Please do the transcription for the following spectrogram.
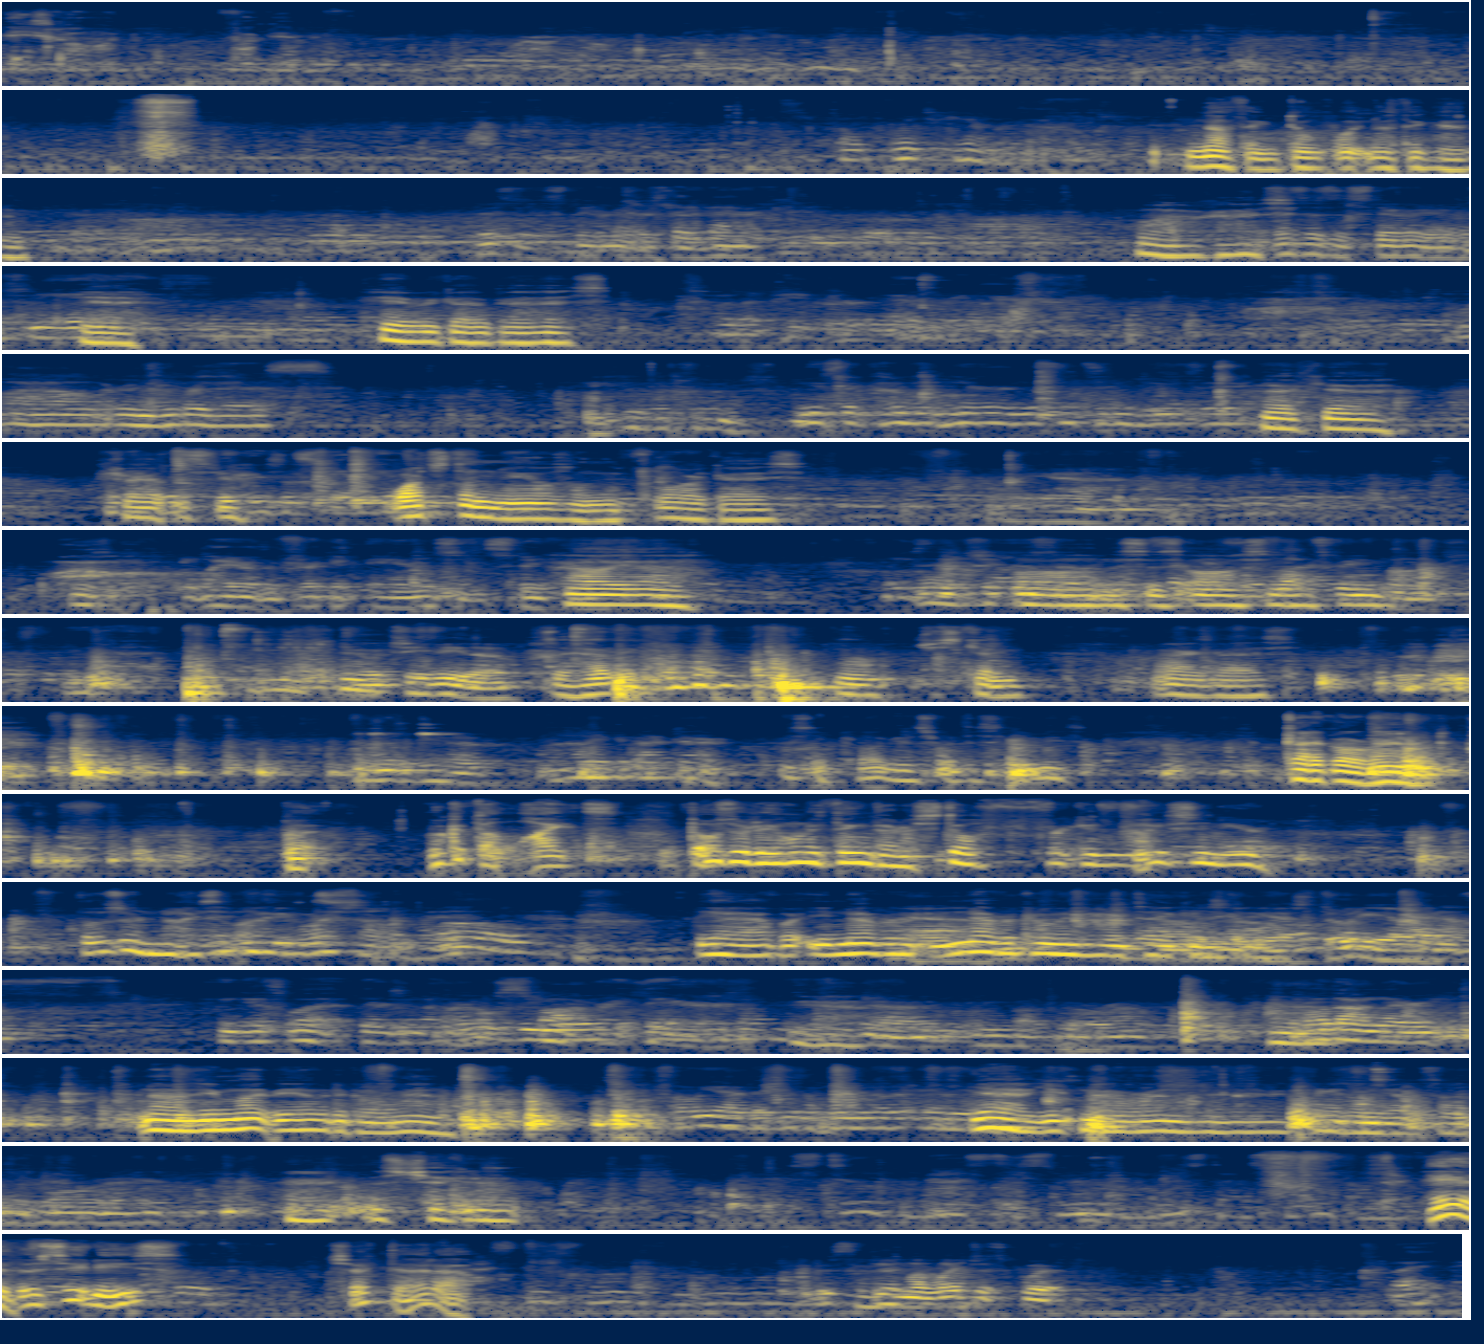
He's going. Fuck it. Where are you? Don't point your cameras out. Nothing. Don't point nothing at him. This is the stereos Stay right here. back. Wow, guys. This is the stereos. Yeah. Here we go, guys. Toilet paper everywhere. Wow, I remember this. We used to come in here and listen to music. Heck yeah. pick Try out with the ster- speakers and stereos. Watch the nails on the floor, guys. Yeah. Wow. Layer the freaking amps and speakers. Oh yeah. We used to Yeah, check plug this Oh, out. this is Flat awesome. Screen box. No TV though. Is it heavy? No, just kidding. Alright, guys. How do you get back there? There's some plugins for the CDs. Gotta go around. But look at the lights. Those are the only thing that are still freaking nice in here. Those are nice lights. Whoa. Yeah, but you never, Yeah. never come in here No, it's taking. gonna be a studio now. And guess what? There's another little spot right there. Yeah. Yeah, I'm about to go around. yeah. Hold on, Larry. No, you might be able to go around. Oh yeah, this is a whole other area. Yeah, you can go around I there. think it's on the other side of the wall right here. Alright, let's check it out. Still nasty smell. What's that smell? Hey, are those CDs? Check that out. Nasty smell from Dude, my light just quit. What?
